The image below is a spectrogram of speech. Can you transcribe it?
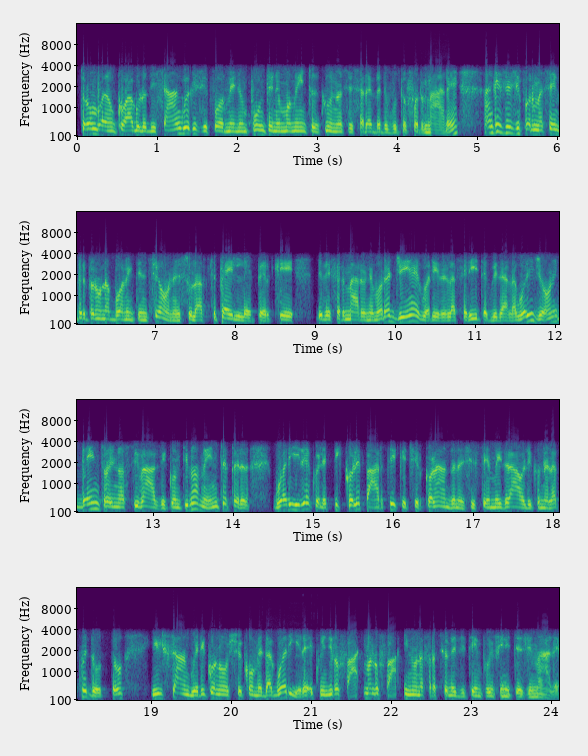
Trombo è un coagulo di sangue che si forma in un punto in un momento in cui non si sarebbe dovuto formare, anche se si forma sempre per una buona intenzione, sulla pelle perché deve fermare un'emorragia e guarire la ferita e guidare la guarigione, dentro i nostri vasi continuamente per guarire quelle piccole parti che circolando nel sistema idraulico nell'acquedotto il sangue riconosce come da guarire e quindi lo fa, ma lo fa in una frazione di tempo infinitesimale.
